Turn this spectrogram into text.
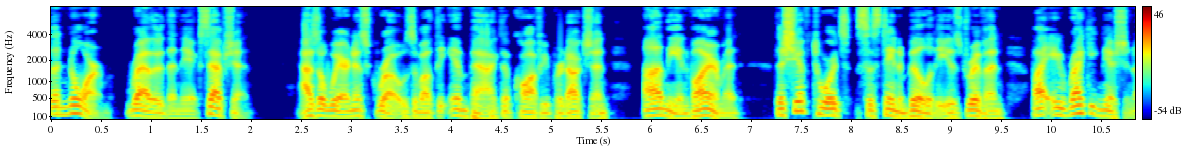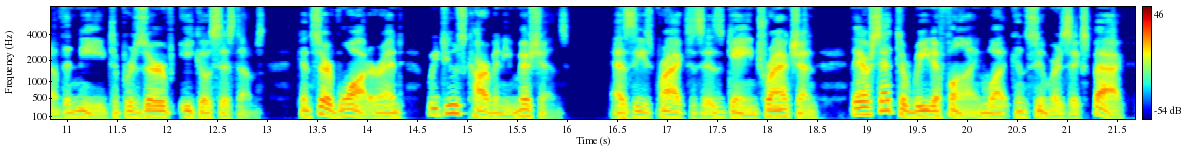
the norm rather than the exception, as awareness grows about the impact of coffee production on the environment, the shift towards sustainability is driven by a recognition of the need to preserve ecosystems, conserve water, and reduce carbon emissions. As these practices gain traction, they are set to redefine what consumers expect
